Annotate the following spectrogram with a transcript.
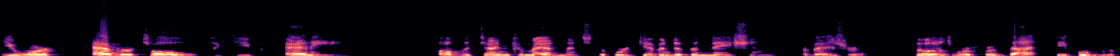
You weren't ever told to keep any of the Ten Commandments that were given to the nation of Israel. Those were for that people group.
